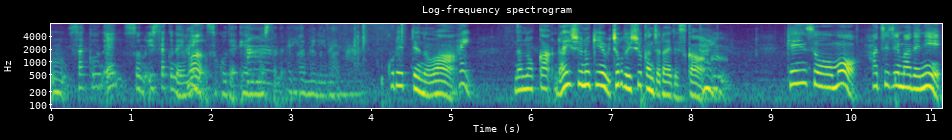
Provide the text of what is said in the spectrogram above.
うん、昨年、その一昨年ははい。そこでやりましたね。ファミリーマ。これっていうのははい、7日来週の金曜日ちょうど1週間じゃないですか、はい。検証も8時までに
